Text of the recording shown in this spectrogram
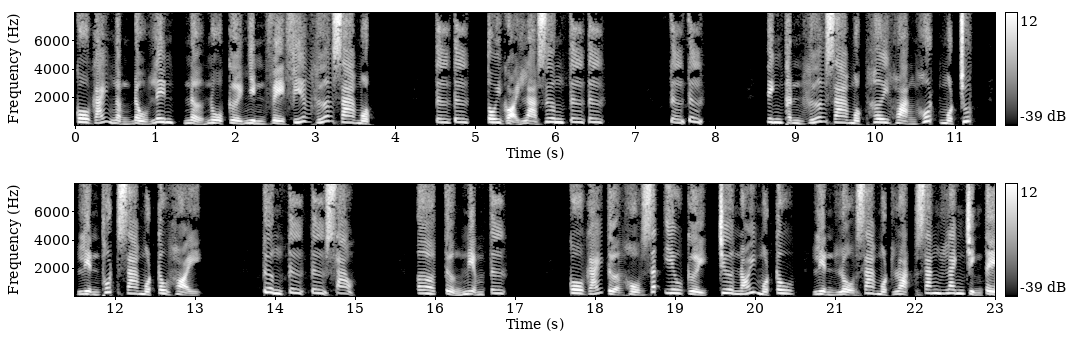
Cô gái ngẩng đầu lên, nở nụ cười nhìn về phía hứa ra một tư tư, tôi gọi là Dương tư tư. Tư tư. Tinh thần hứa ra một hơi hoảng hốt một chút, liền thốt ra một câu hỏi. Tương tư tư sao? Ờ, tưởng niệm tư. Cô gái tựa hồ rất yêu cười, chưa nói một câu, liền lộ ra một loạt răng lanh chỉnh tề.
